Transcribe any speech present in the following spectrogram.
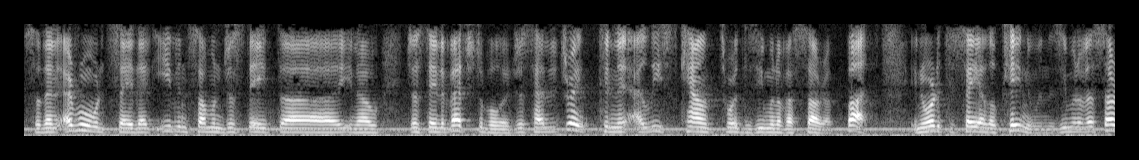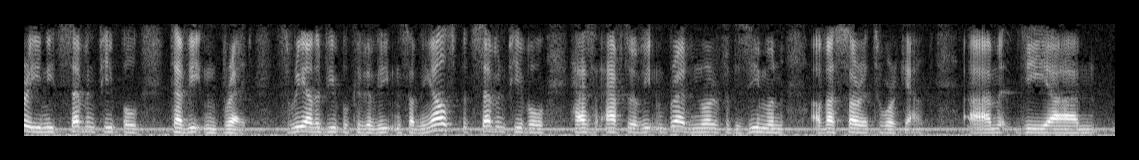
so then everyone would say that even someone just ate, uh, you know, just ate a vegetable or just had a drink can at least count toward the zimun of asara. But in order to say Elokeinu in the zimun of asara, you need seven people to have eaten bread. Three other people could have eaten something else, but seven people has, have to have eaten bread in order for the zimun of asara to work out. Um, the um,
